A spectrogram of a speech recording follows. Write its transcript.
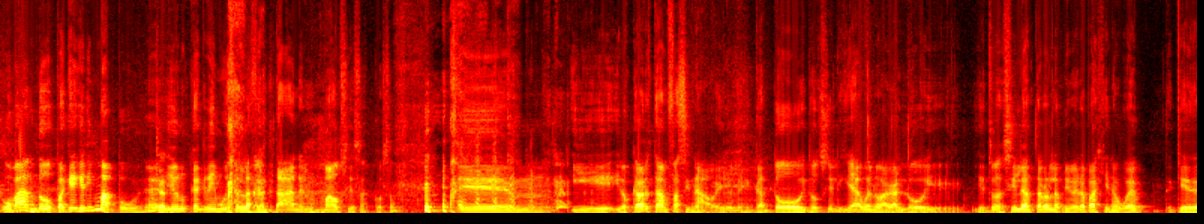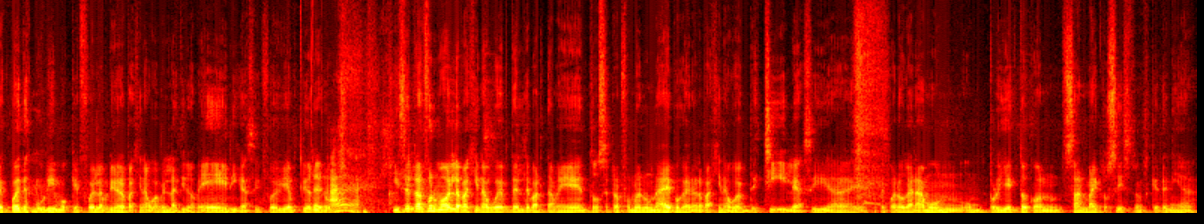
comandos, ¿para qué queréis más? po, eh? Claro. Yo nunca creí mucho en las ventanas, en los mouse y esas cosas. Eh, y, y los cabros estaban fascinados, les encantó y todo. Y dije, ya, bueno, háganlo. Y, y entonces así levantaron la primera página web, que después descubrimos que fue la primera página web en Latinoamérica, así fue bien pionero. Ah, Y se transformó en la página web del departamento, se transformó en una época en la página web de Chile, así. ¿eh? Después nos ganamos un, un proyecto con Sun Microsystems que tenía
